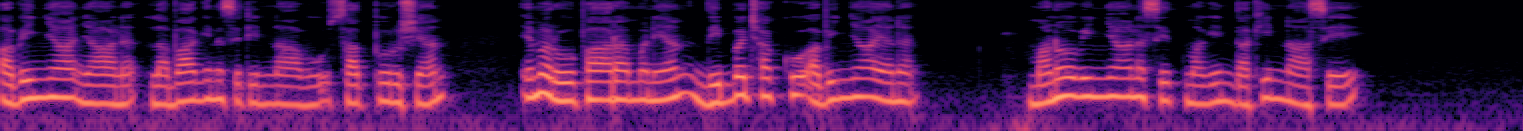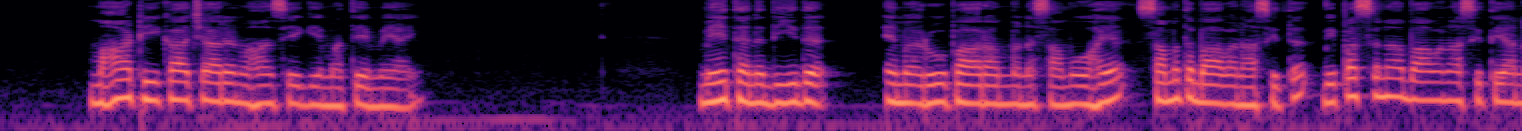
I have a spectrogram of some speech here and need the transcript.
අවිඥා ඥාන ලබාගෙන සිටින්නා වූ සත්පුරුෂයන් එම රූපාරම්මණයන් දිබ්බ චක්කු අවිඥා යන මනෝවිඥාන සිත් මගින් දකින්නාසේ මහා ටීකාචාර්යන් වහන්සේගේ මතය මෙයයි. මේ තැනදීද එම රූපාරම්මන සමූහය සමත භාවනාසිත විපස්සනා භාවනාසිත යන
